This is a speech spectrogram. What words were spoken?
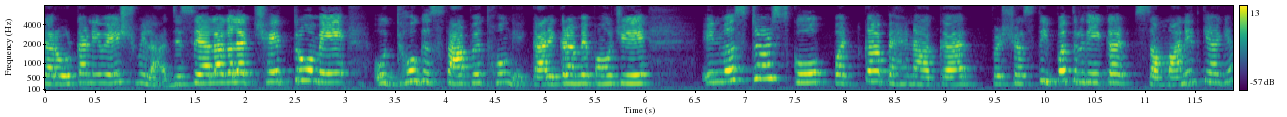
करोड़ का निवेश मिला, जिससे अलग अलग क्षेत्रों में उद्योग स्थापित होंगे। कार्यक्रम में पहुँचे इन्वेस्टर्स को पटका पहनाकर प्रशस्ति पत्र देकर सम्मानित किया गया।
